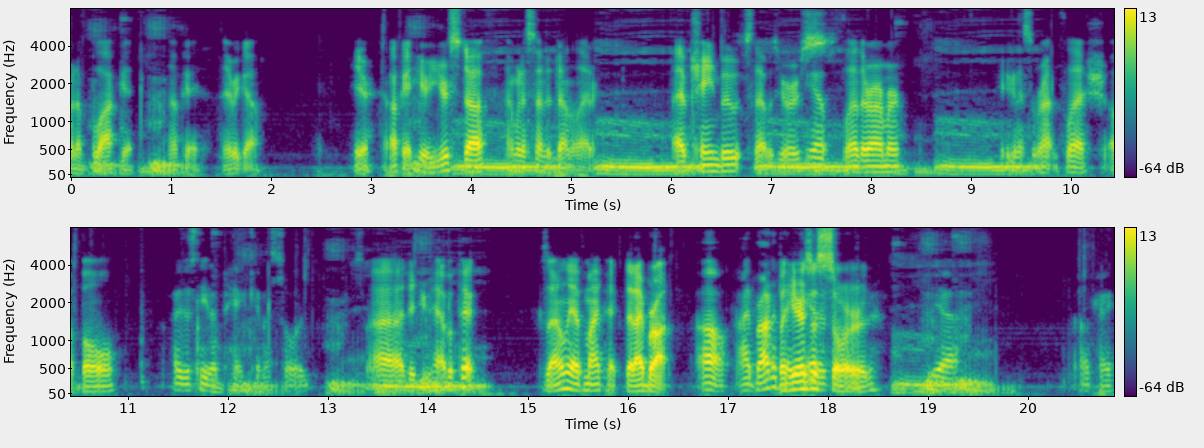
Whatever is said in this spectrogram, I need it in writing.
gonna block it. Okay, there we go. Here. Okay, here, your stuff. I'm gonna send it down the ladder. I have chain boots, that was yours. Yep. Leather armor. You're gonna some rotten flesh. A bowl. I just need a pick and a sword. Uh, did you have a pick? Because I only have my pick that I brought. Oh, I brought a But pick here's a and sword. Yeah. Okay,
